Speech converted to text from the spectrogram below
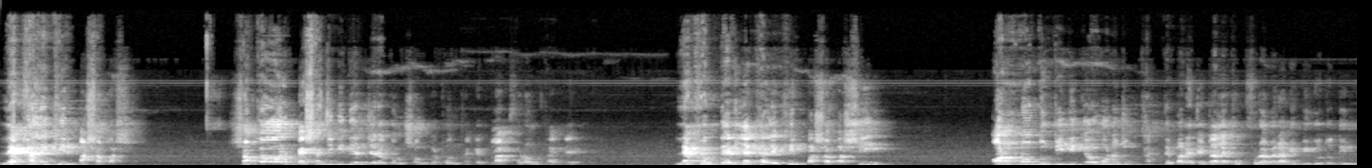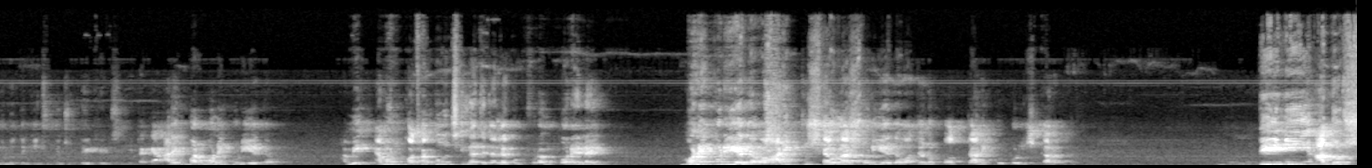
লেখালেখির পাশাপাশি সকল পেশাজীবীদের যেরকম সংগঠন থাকে প্ল্যাটফর্ম থাকে, লেখকদের লেখালেখির পাশাপাশি অন্য দুটি দিকেও মনোযোগ থাকতে পারে, যেটা লেখক ফোরামের আমি বিগত দিনগুলোতে কিছু কিছু দেখেছি। এটাকে আরেকবার মনে করিয়ে দেওয়া আমি এমন কথা বলছি না যেটা লেখক ফোরাম করে নাই। মনে করিয়ে দেওয়া আরেকটু শেওলা সরিয়ে দেওয়া, যেন পথটা আরেকটু পরিষ্কার হয়। দিনই আদর্শ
